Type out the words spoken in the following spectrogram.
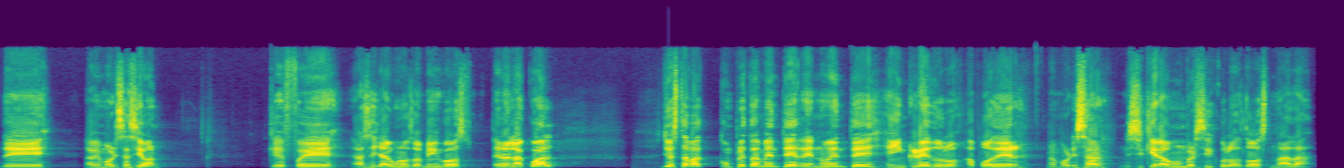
de la memorización, que fue hace ya algunos domingos, pero en la cual yo estaba completamente renuente e incrédulo a poder memorizar ni siquiera un versículo, dos, nada.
